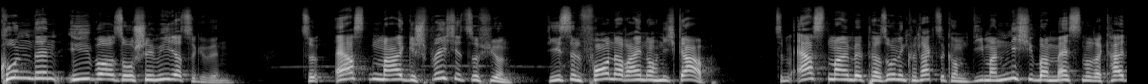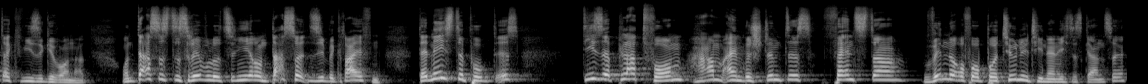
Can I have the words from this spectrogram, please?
Kunden über Social Media zu gewinnen zum ersten Mal Gespräche zu führen, die es in vornherein noch nicht gab. Zum ersten Mal mit Personen in Kontakt zu kommen, die man nicht über Messen oder Kaltakquise gewonnen hat. Und das ist das Revolutionäre und das sollten Sie begreifen. Der nächste Punkt ist, diese Plattformen haben ein bestimmtes Fenster, Window of Opportunity nenne ich das Ganze.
